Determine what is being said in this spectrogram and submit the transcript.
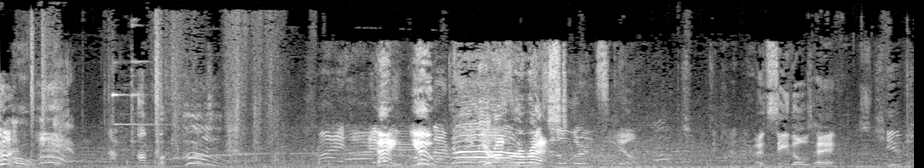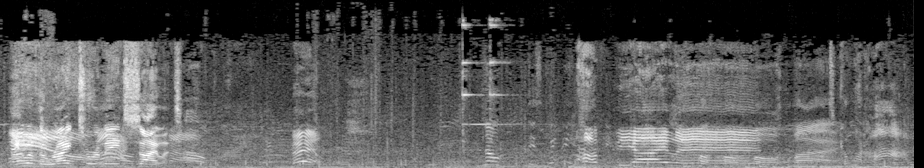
Oh, damn. I'm, I'm fucking clumsy. Hey, you! You're under arrest. Let's see those hands. You have the right to remain silent. Bam! No, please give me Off the island! Oh, oh, oh my. What's going on?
